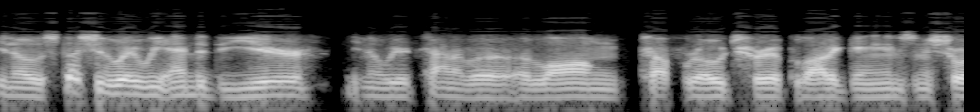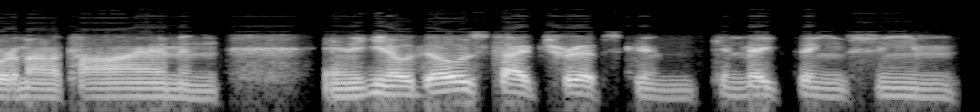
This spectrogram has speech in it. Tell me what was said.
you know, especially the way we ended the year, you know, we had kind of a, a long, tough road trip, a lot of games in a short amount of time, and and you know, those type trips can can make things seem,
